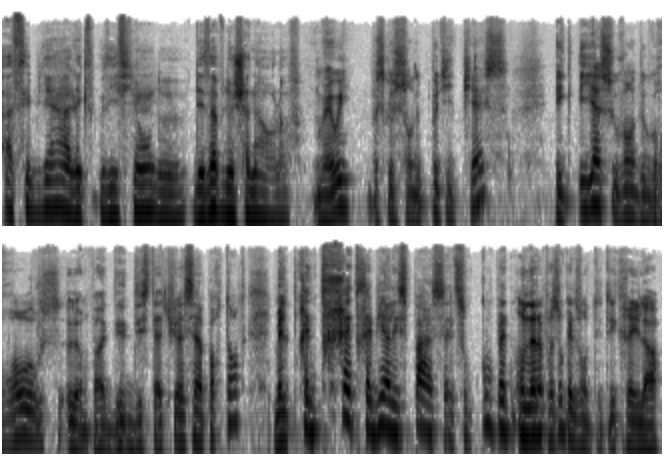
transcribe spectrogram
assez bien à l'exposition de, des œuvres de Shana Orloff. Mais oui, parce que ce sont des petites pièces et il y a souvent de grosses, euh, enfin des, des, statues assez importantes, mais elles prennent très très bien l'espace. Elles sont complètement. On a l'impression qu'elles ont été créées là.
